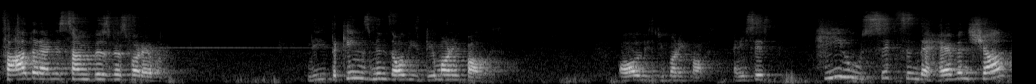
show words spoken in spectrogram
father and his son business forever. The, the kings means all these demonic powers. All these demonic powers. And he says, He who sits in the heavens shall.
